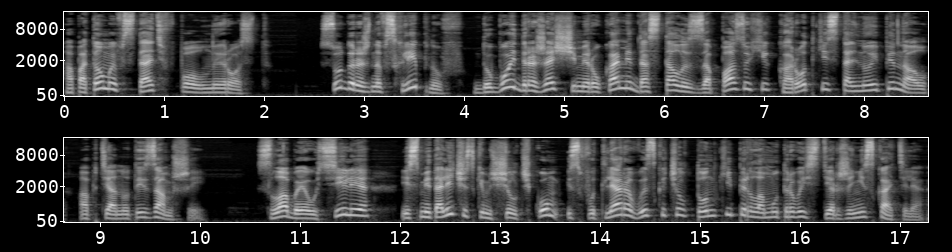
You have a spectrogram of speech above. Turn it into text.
а потом и встать в полный рост. Судорожно всхлипнув, Дубой дрожащими руками достал из-за пазухи короткий стальной пенал, обтянутый замшей. Слабое усилие – и с металлическим щелчком из футляра выскочил тонкий перламутровый стержень искателя.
